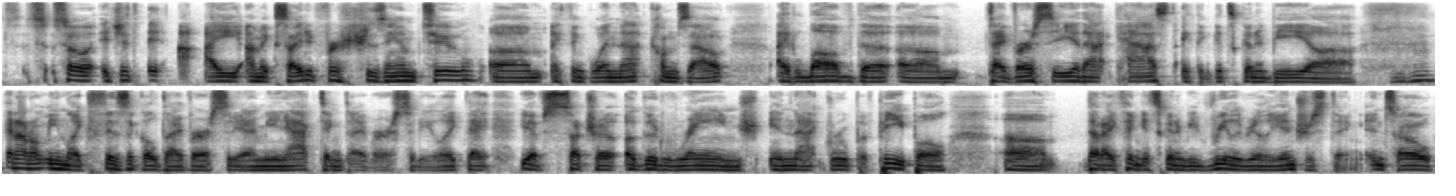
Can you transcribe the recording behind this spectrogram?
So, it just it, I I'm excited for Shazam 2. Um, I think when that comes out, I love the um, diversity of that cast. I think it's going to be, uh, and I don't mean like physical diversity. I mean acting diversity. Like they, you have such a, a good range in that group of people um, that I think it's going to be really really interesting. And so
